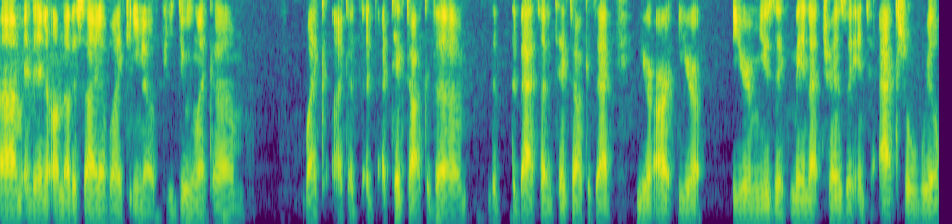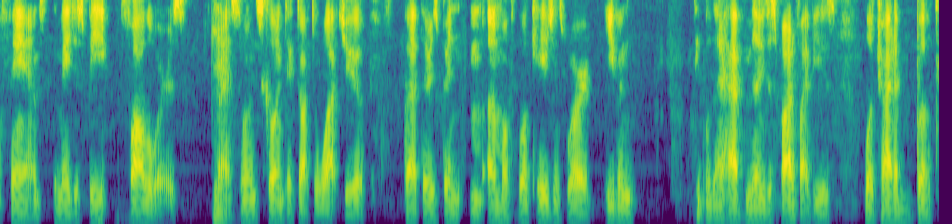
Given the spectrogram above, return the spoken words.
um, and then on the other side of like you know if you're doing like um like like a, a, a TikTok, the the the bad side of TikTok is that your art your your music may not translate into actual real fans. They may just be followers. Yeah. Right, someone's going TikTok to watch you, but there's been uh, multiple occasions where even people that have millions of Spotify views will try to book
